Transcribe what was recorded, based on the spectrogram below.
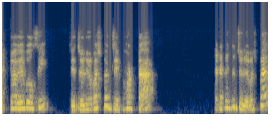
একটু আগে বলছি যে জলীয় বাষ্পের যে ভরটা, সেটা কিন্তু জলীয় বাষ্পের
